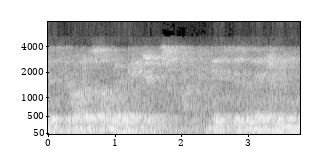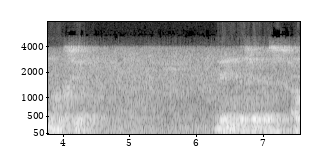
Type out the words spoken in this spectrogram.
Visits the grottos on rare occasions. This is the Mediterranean monk. Beneath the surface, a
